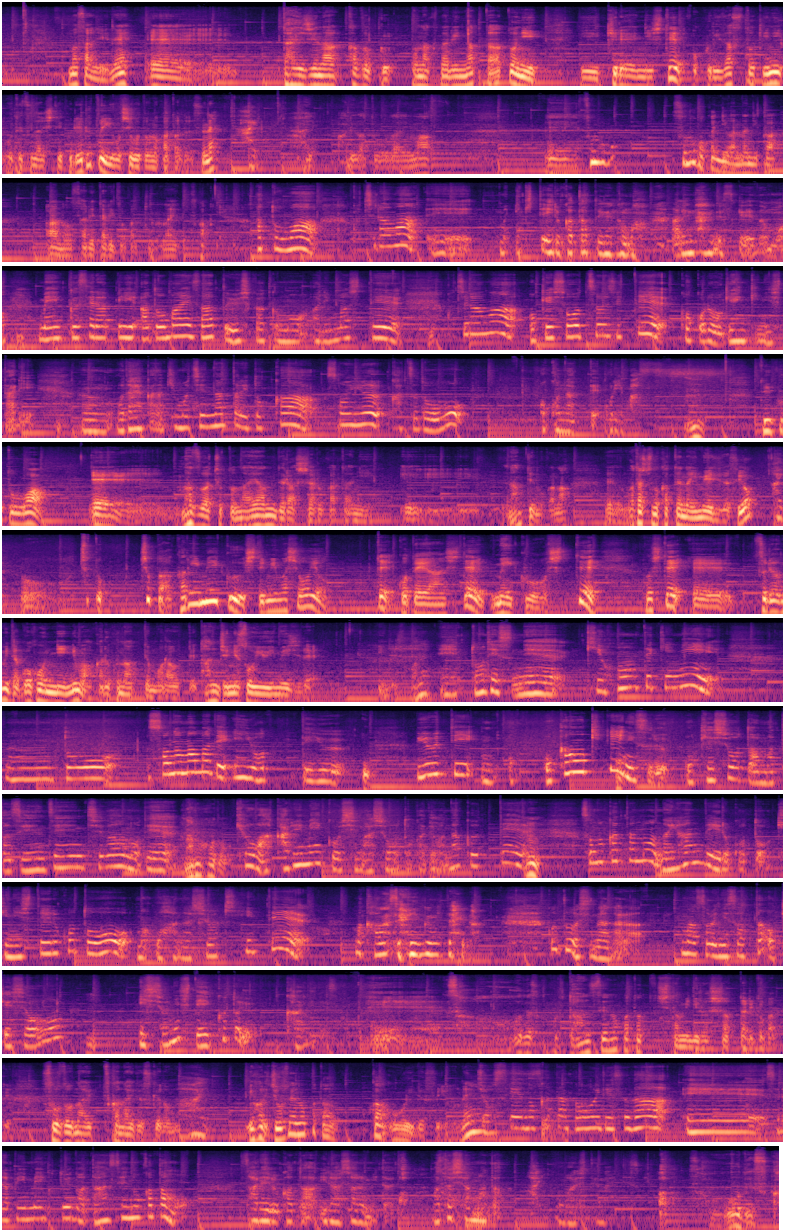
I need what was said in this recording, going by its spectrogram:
まさにね、えー大事な家族お亡くなりになった後にえー綺麗にして送り出す時にお手伝いしてくれるというお仕事の方ですね。はい。はい。ありがとうございます、えーそのその他には何かあのされたりとかっていうのはないですか？あとはこちらは、えーまあ生きている方というのも あれなんですけれどもメイクセラピーアドバイザーという資格もありましてこちらはお化粧を通じて心を元気にしたり、うん、穏やかな気持ちになったりとかそういう活動を行っております。ということは、えーまずはちょっと悩んでらっしゃる方に、えーなんていうのかな、えー私の勝手なイメージですよ。はいっと明るいメイクしてみましょうよってご提案してメイクをしてそして、えーそれを見たご本人にも明るくなってもらうって単純にそういうイメージでいいんでしょうかね？えっ、とですね基本的にうーんとそのままでいいよっていうおビューティーうんおお顔をきれいにするお化粧とはまた全然違うのでなるほど。今日は明るいメイクをしましょうとかではなくって、うん。その方の悩んでいること気にしていることを、まあ、お話を聞いて、まあ、カウンセリングみたいな ことをしながら、まあ、それに沿ったお化粧を一緒にしていくという感じです。へえ。そうですか。これ男性の方ちなみにいらっしゃったりとかって想像ないつかないですけども。はい。やはり女性の方が多いですよね。女性の方が多いですが、えーセラピーメイクというのは男性の方もされる方いらっしゃるみたいです。あ私はまだ、はい、お会いしてないんですけど。あそうですか。へ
